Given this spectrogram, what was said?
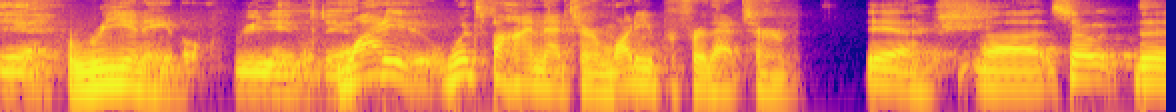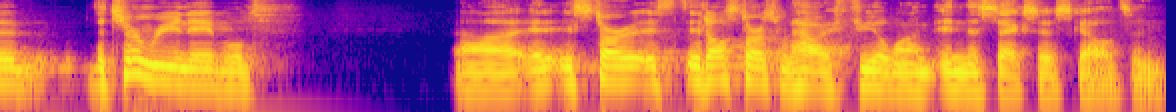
yeah, re-enable. Re-enabled. Yeah. Why do you? What's behind that term? Why do you prefer that term? Yeah. Uh, so the the term re-enabled, uh, it, it start it all starts with how I feel when I'm in this exoskeleton.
